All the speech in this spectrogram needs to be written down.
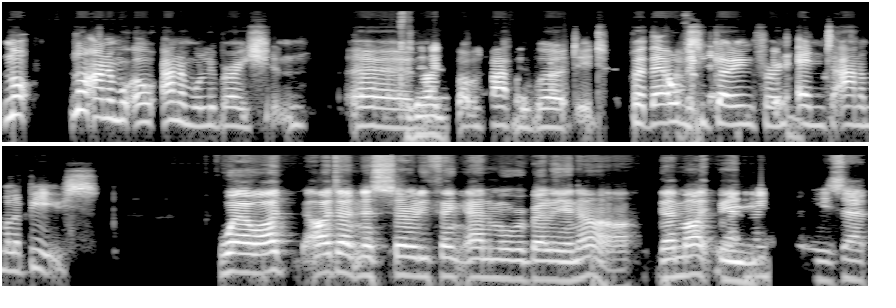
not not animal oh, animal liberation. Um, I- that was badly worded, but they're obviously going for an end to animal abuse. Well, I I don't necessarily think animal rebellion are. There might Yeah, be. Main thing is a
